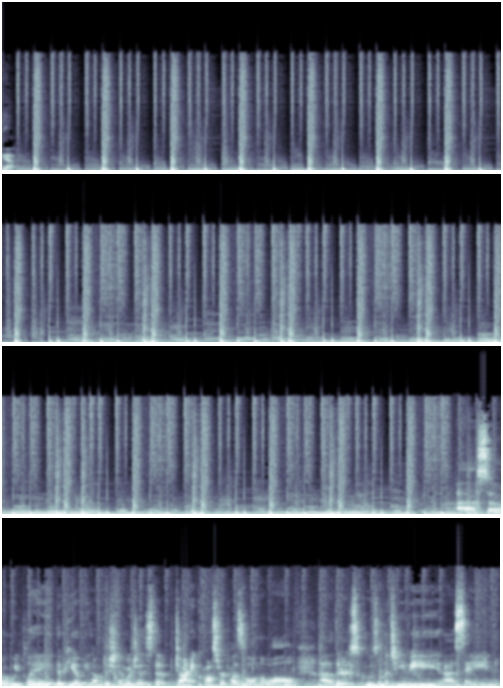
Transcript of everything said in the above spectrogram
go. We play the POV competition, which is the giant crossword puzzle on the wall. Uh, there's clues on the TV uh, saying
